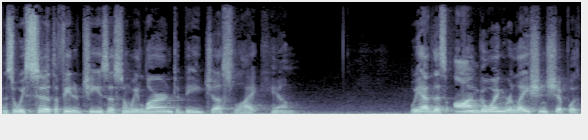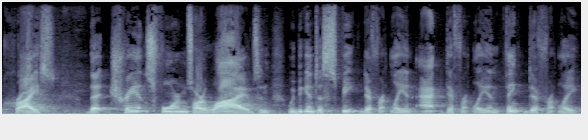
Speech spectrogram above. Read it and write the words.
And so we sit at the feet of Jesus and we learn to be just like him. We have this ongoing relationship with Christ that transforms our lives, and we begin to speak differently and act differently and think differently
